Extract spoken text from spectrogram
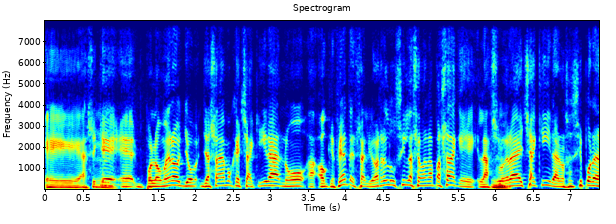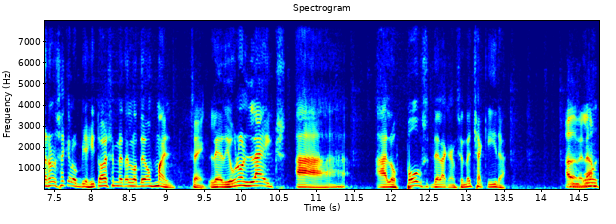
Eh, así que, eh, por lo menos, yo ya sabemos que Shakira no. Aunque fíjate, salió a relucir la semana pasada que la suegra de Shakira, no sé si por error, sé que los viejitos a veces meten los dedos mal, Sí. le dio unos likes a, a los posts de la canción de Shakira. Ah, de verdad.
